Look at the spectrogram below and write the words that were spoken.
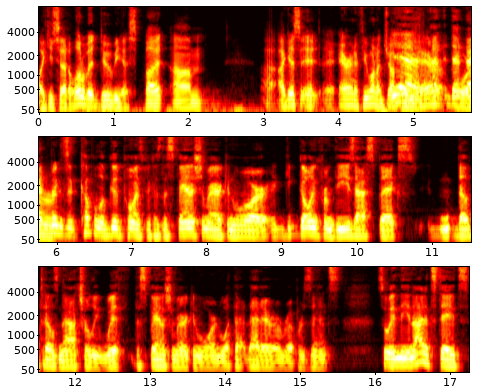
like you said, a little bit dubious. But um, I guess, it, Aaron, if you want to jump yeah, in there, that, or... that brings a couple of good points because the Spanish American War, eh, going from these aspects, dovetails naturally with the Spanish American War and what that, that era represents. So in the United States,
